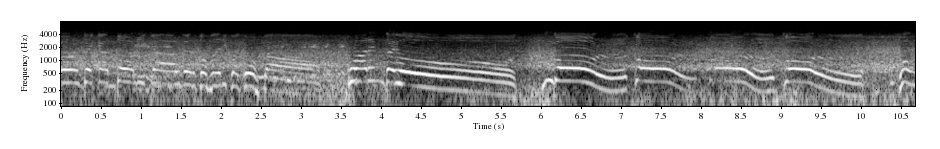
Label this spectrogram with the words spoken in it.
Gol de Católica. Alberto Federico Acosta. 42. Gol, gol, gol, gol. Gol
